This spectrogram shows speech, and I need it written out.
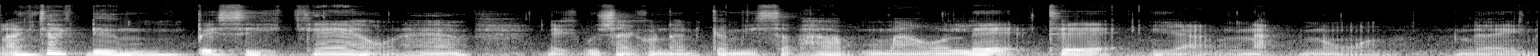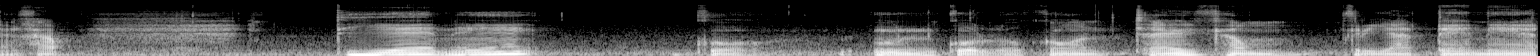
หลังจากดื่มไปสี่แก้วนะครับเด็กผู้ชายคนนั้นก็มีสภาพเมาเละเทะอย่างหนักหน่วงเลยนะครับ tiene go un colocón ใช้คำกริยา tener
